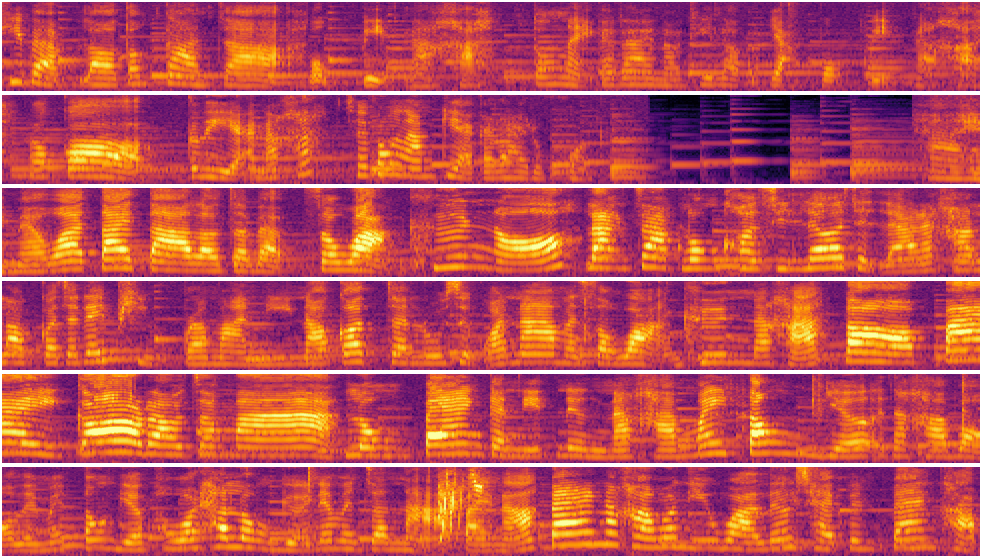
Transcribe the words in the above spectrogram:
ที่แบบเราต้องการจะปกปิดนะคะ ตรงไหนก็ได้เนาะที่เราแบบอยากปกปิดนะคะ แล้วก็เกลี่ยนะคะ ใช้ฟองน้ำเกลี่ยก็ได้ทุกคน เห็นไหมว่าใต้ตาเราจะแบบสว่างขึ้นเนาะหลังจากลงคอนซีลเลอร์เสร็จแล้วนะคะ เราก็จะได้ผิวประมาณนี้เนาะก็จะรู้สึกว่าหน้ามันสว่างขึ้นนะคะ ต่อไปก็เราจะมาลงแป้งกันนิดนึงนะคะ ไม่ต้องเยอะนะคะ บอกเลยไม่ต้องเยอะเพราะว่าถ้าลงเยอะเนี่ยมันจะหนาไปนะ แป้งนะคะ วันนี้วาเลือกใช้เป็นแป้งพับ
